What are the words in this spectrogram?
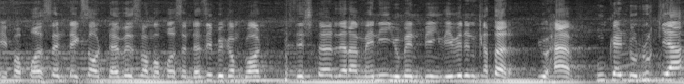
If a person takes out devils from a person, does he become God? Sister, there are many human beings, even in Qatar, you have, who can do ruqya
